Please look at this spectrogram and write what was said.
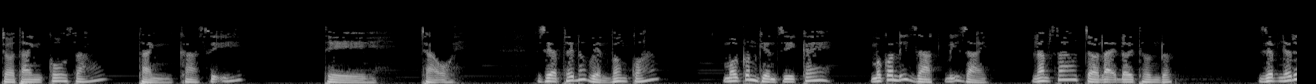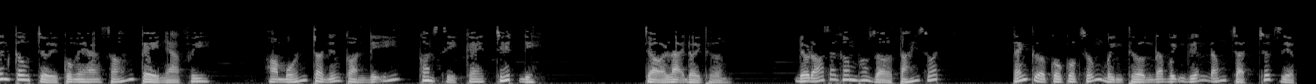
trở thành cô giáo, thành ca sĩ, thì... Chào ôi! Diệp thấy nó viển vông quá. Một con kiền gì ke, một con đĩ giạc, đĩ dài, làm sao trở lại đời thường được? Diệp nhớ đến câu chửi của người hàng xóm kề nhà Phi. Họ muốn cho những con đĩ, con xỉ ke chết đi. Trở lại đời thường. Điều đó sẽ không bao giờ tái xuất. Cánh cửa của cuộc sống bình thường đã vĩnh viễn đóng chặt trước Diệp.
